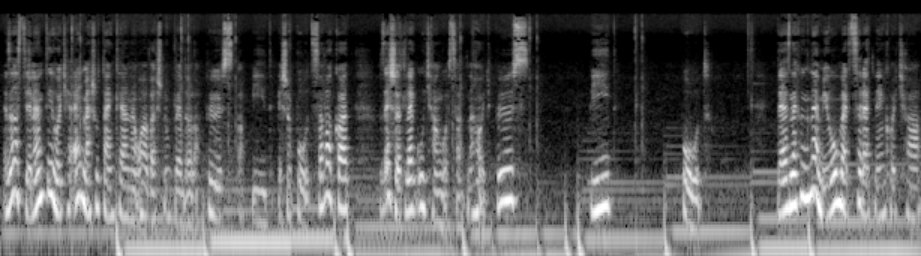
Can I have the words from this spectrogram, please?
Ez azt jelenti, hogy ha egymás után kellene olvasnunk például a pősz, a píd és a pót szavakat, az esetleg úgy hangozhatna, hogy pősz, píd, pód. De ez nekünk nem jó, mert szeretnénk, hogyha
